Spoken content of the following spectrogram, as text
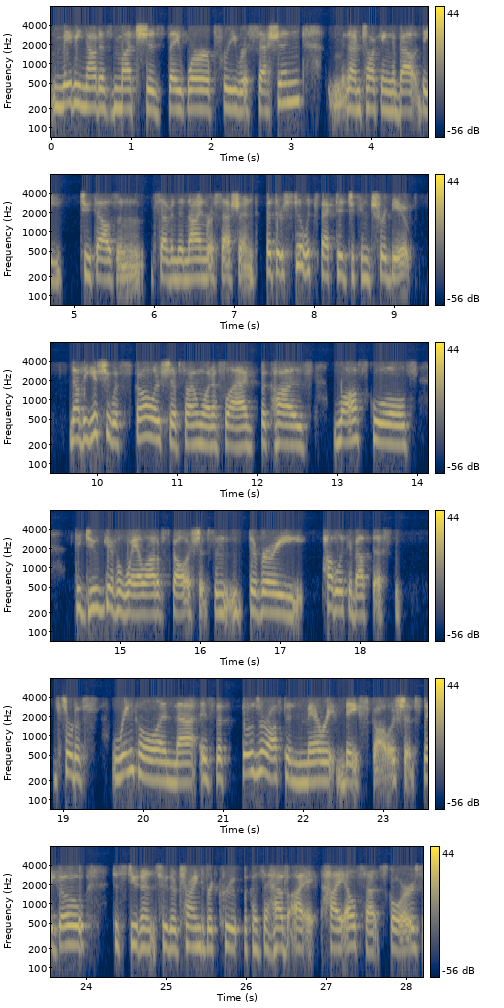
maybe not as much as they were pre recession. I'm talking about the 2007 to 9 recession, but they're still expected to contribute. Now, the issue with scholarships, I want to flag because law schools, they do give away a lot of scholarships and they're very public about this. The sort of wrinkle in that is that those are often merit based scholarships. They go to students who they're trying to recruit because they have high LSAT scores,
